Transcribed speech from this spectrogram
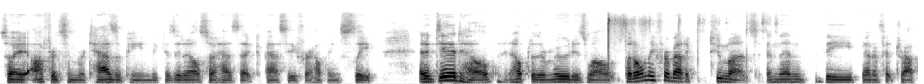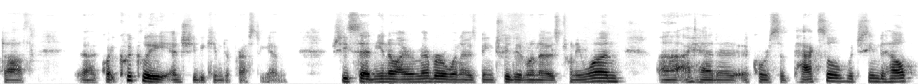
So I offered some mirtazapine because it also has that capacity for helping sleep. And it did help. It helped with her mood as well, but only for about two months. And then the benefit dropped off uh, quite quickly and she became depressed again. She said, you know, I remember when I was being treated when I was 21, uh, I had a, a, course of Paxil, which seemed to help.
